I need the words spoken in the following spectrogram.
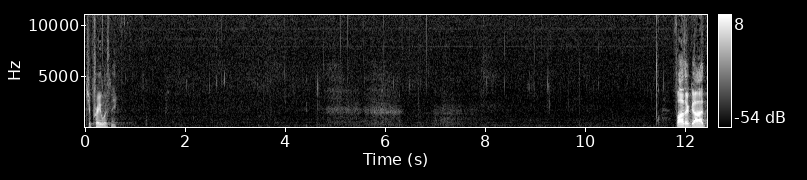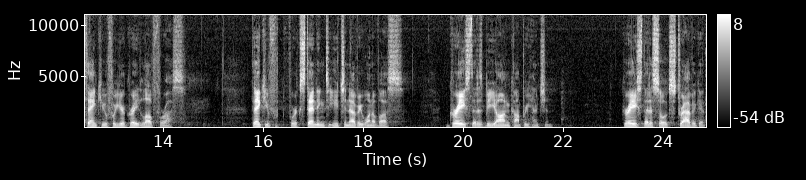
Would you pray with me? Father God, thank you for your great love for us. Thank you for extending to each and every one of us grace that is beyond comprehension, grace that is so extravagant,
